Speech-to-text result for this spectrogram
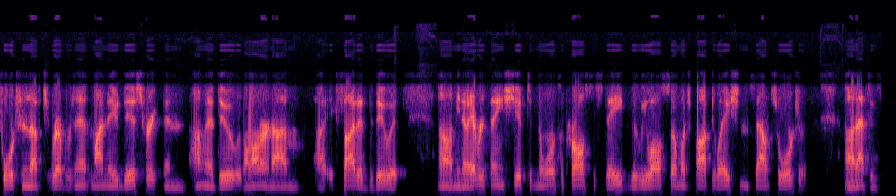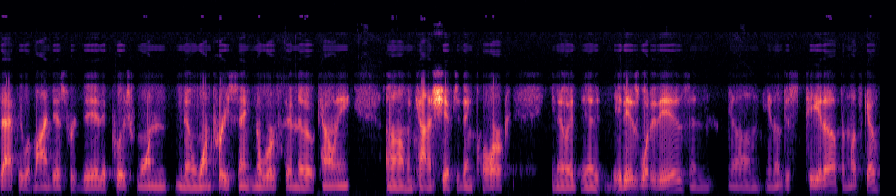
fortunate enough to represent my new district, then I'm going to do it with honor, and I'm uh, excited to do it. Um, you know, everything shifted north across the state because we lost so much population in South Georgia. Uh, that's exactly what my district did. It pushed one, you know, one precinct north into Oconee um, and kind of shifted in Clarke. You know, it, it it is what it is, and um, you know, just tee it up and let's go.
